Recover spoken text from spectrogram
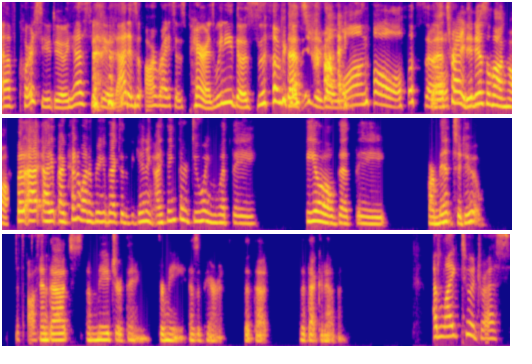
Of course you do. Yes, you do. That is our rights as parents. We need those because That's it is right. a long haul. So That's right. It is a long haul. But I, I, I kind of want to bring it back to the beginning. I think they're doing what they feel that they are meant to do. That's awesome. And that's a major thing for me as a parent that that that that could happen. I'd like to address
